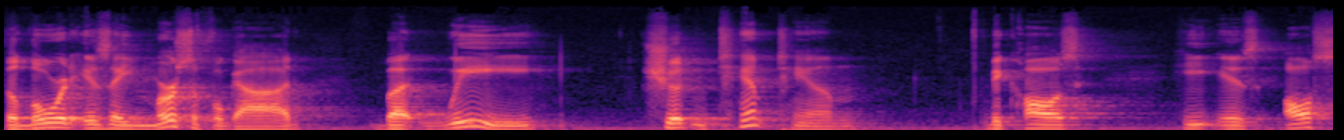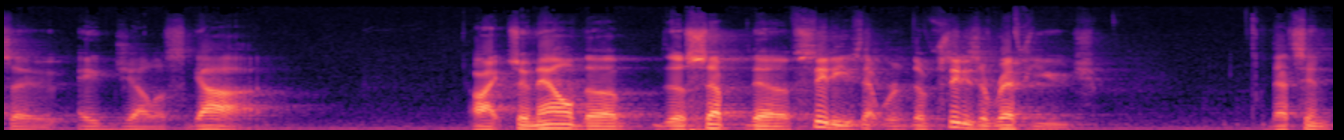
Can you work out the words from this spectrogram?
The Lord is a merciful God, but we shouldn't tempt him because he is also a jealous God. All right, so now the, the, the cities that were the cities of refuge. That's in,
